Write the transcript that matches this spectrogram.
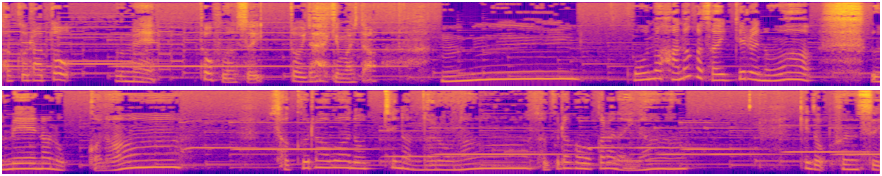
桜と梅と噴水といただきました。うーん、この花が咲いてるのは、梅なのかな？桜はどっちなんだろうな？桜がわからないなけど、噴水、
